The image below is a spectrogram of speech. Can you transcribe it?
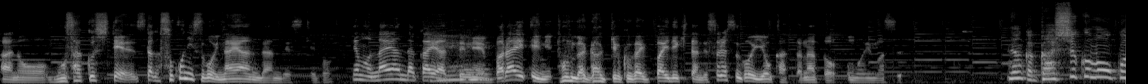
あの模索してだからそこにすごい悩んだんですけどでも悩んだかやってねバラエティに富んだ楽曲がいっぱいできたんでそれはすごい良かったなと思います。なんか合宿も行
